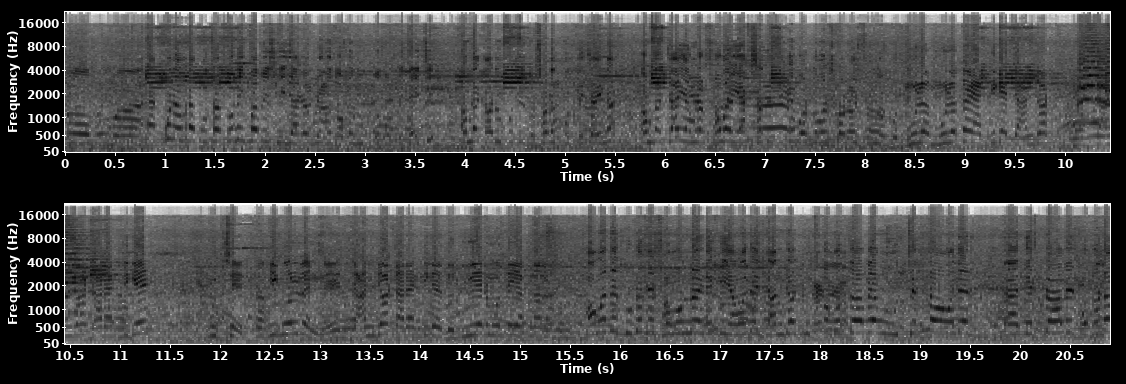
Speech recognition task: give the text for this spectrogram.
তো এখন আমরা প্রশাসনিকভাবে সেই জায়গাগুলিকে দখলমুক্ত করতে চাইছি। আমরা কারোর প্রতি দোষারোপ করতে চাই না। আমরা চাই আমরা সবাই একসাথে থেকে বর্তমান শহরকে সুন্দর করতে মূল- মূলত একদিকে যানজট যানজট আর একদিকে উচ্ছেদ কি বলবেন? যানজট আর একদিকে দুইয়ের মধ্যেই আপনার আমাদের দুটোকে সমন্বয় রেখে আমাদের যানজট মুক্ত করতে হবে এবং উচ্ছেদটাও দেখতে হবে কতটা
